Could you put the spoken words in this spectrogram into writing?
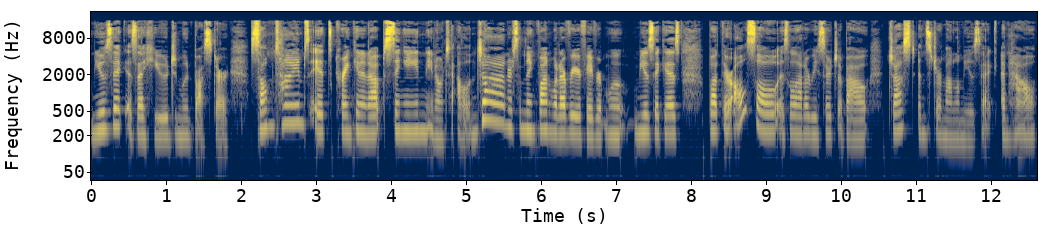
Music is a huge mood buster. Sometimes it's cranking it up, singing, you know, to Elton John or something fun, whatever your favorite mu- music is. But there also is a lot of research about just instrumental music and how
